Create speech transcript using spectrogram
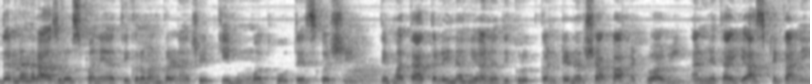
दरम्यान राजरोसपणे अतिक्रमण करण्याची इतकी हिंमत होतेच कशी? तेव्हा तातडीनं ही अनधिकृत कंटेनर शाखा हटवावी अन्यथा याच ठिकाणी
